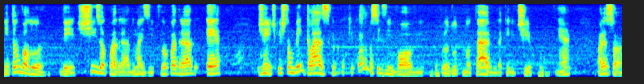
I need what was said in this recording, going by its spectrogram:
então o valor de x ao quadrado mais y ao quadrado é... Gente, questão bem clássica, porque quando você desenvolve um produto notável daquele tipo, né? Olha só,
